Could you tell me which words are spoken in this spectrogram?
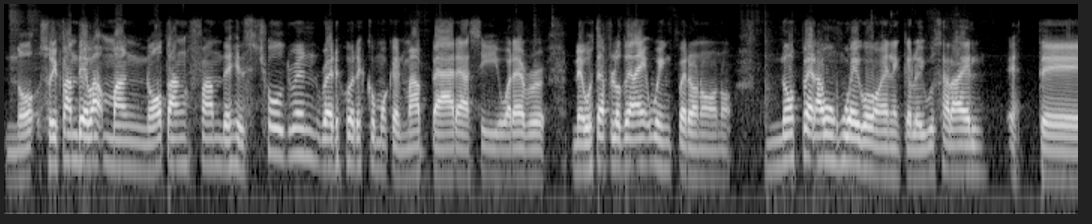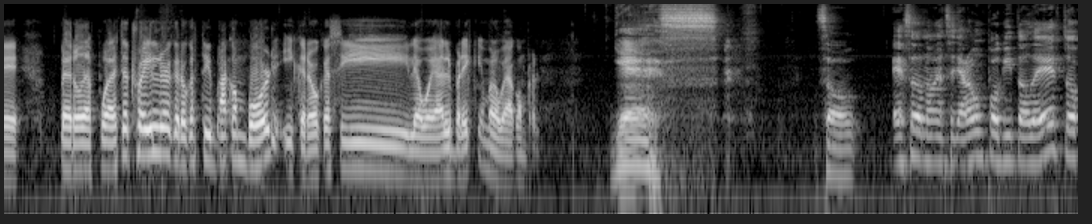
No, soy fan de Batman, no tan fan de His Children. Red Hood es como que el más badass y whatever. Me gusta el flow de Nightwing, pero no, no. No esperaba un juego en el que lo iba a usar a él. Este, pero después de este trailer creo que estoy back on board y creo que sí le voy a dar el break y me lo voy a comprar. Yes. So, eso nos enseñaron un poquito de esto.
